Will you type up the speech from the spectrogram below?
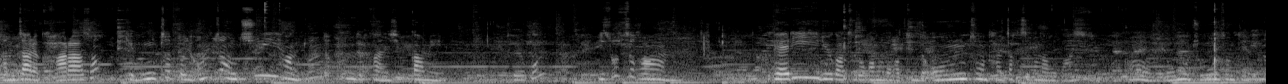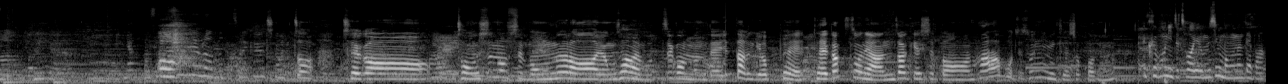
감자를 갈아서 이렇게 뭉쳤더니 엄청 추이한 쫀득쫀득한 식감이 들고 이 소스가 베리류가 들어간 것 같은데 엄청 달짝지근하고 맛있어요. 어, 너무 좋은 선택이에요. 사 진짜 제가 정신없이 먹느라 영상을 못 찍었는데 딱 옆에 대각선에 앉아 계시던 할아버지 손님이 계셨거든요. 그분이 이제 저희 음식 먹는데 막,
